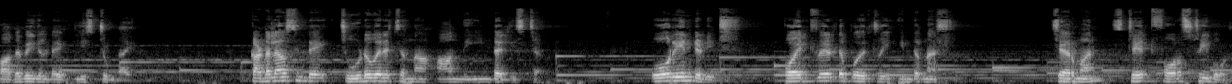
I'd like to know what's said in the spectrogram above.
പദവികളുടെ ലിസ്റ്റ് ഉണ്ടായിരുന്നു. കടലാസിന്റെ ചൂടുവരച്ചെന്ന ആ നീണ്ട list. Orient edit poet world poetry international. Chairman state forestry board.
